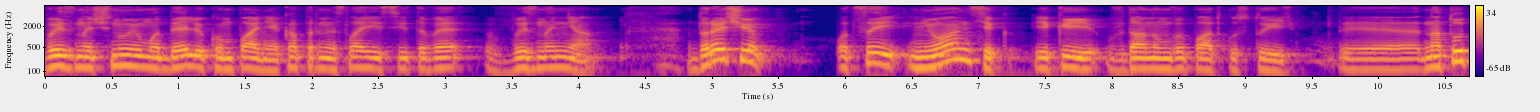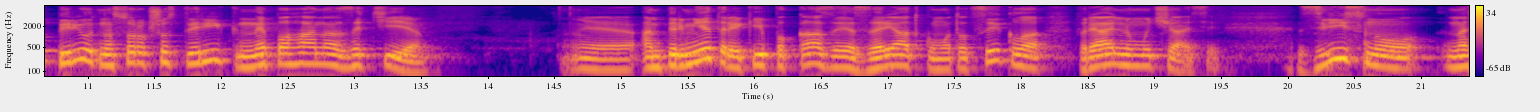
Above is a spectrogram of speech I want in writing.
визначною моделлю компанії, яка принесла їй світове визнання. До речі, оцей нюансик, який в даному випадку стоїть, е, на той період, на 46 рік, непогана затія. Е, Амперметр, який показує зарядку мотоцикла в реальному часі. Звісно, на,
